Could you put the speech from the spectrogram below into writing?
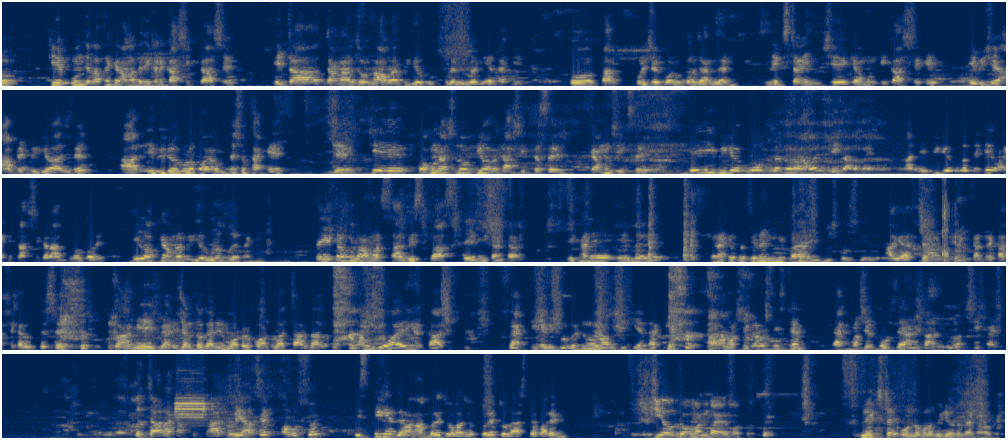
কে কোন জেলা থেকে আমাদের এখানে কাজ শিখতে আসে এটা জানার জন্য আমরা ভিডিও ফুটেজগুলো নিয়ে থাকি। তো তার পরিচয় পর্ব তো জানলেন। নেক্সট টাইম সে কেমন কি কাজ শেখে, এ বিষয়ে আপডেট ভিডিও আসবে। আর এই ভিডিওগুলো করার উদ্দেশ্য থাকে যে কে কখন আসলো, কীভাবে কাজ শিখতেছে, কেমন শিখছে, এই ভিডিওগুলো তুলে ধরা হয় এই কারণে। আর এই ভিডিওগুলো দেখে অনেকে কাজ শেখার আগ্রহ করে। এই লক্ষ্যে আমরা ভিডিওগুলো তুলে থাকি। তো এটা হলো আমার সার্ভিস প্লাস ট্রেনিং সেন্টার এখানে এনাকে তো চেনেন ইনি প্রায় বিশ পঁচিশ দিন আগে আসছে আমার ট্রেনিং সেন্টারে কাজ শেখার উদ্দেশ্যে। তো আমি এই গাড়ি চালিত গাড়ির মোটর কন্ট্রোলার চার্জার এমনকি ওয়ারিং এর কাজ প্র্যাকটিক্যালি প্রফেশনাল ভাবে শিখিয়ে থাকি। আর আমার শেখানোর সিস্টেম এক মাসের কোর্সে আমি কাজগুলো শেখাই। তো যারা কাজ শিখতে আগ্রহী আছেন অবশ্যই স্ক্রিনে দেওয়া নম্বরে যোগাযোগ করে চলে আসতে পারেন। জিয়াউর রহমান ভাইয়ের মতো। নেক্সট টাইম অন্য কোনো ভিডিওতে দেখা হবে।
